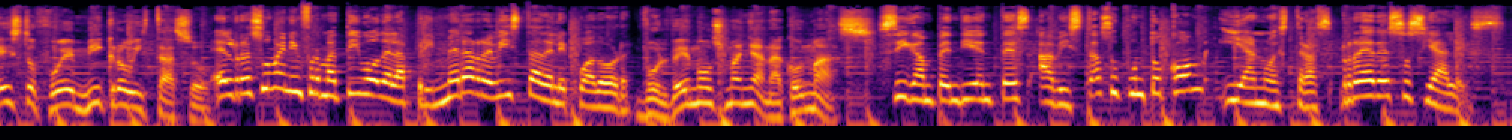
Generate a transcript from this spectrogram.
Esto fue Microvistazo. El resumen informativo de la primera revista del Ecuador. Volvemos mañana con más. Sigan pendientes a vistazo.com y a nuestras redes sociales.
